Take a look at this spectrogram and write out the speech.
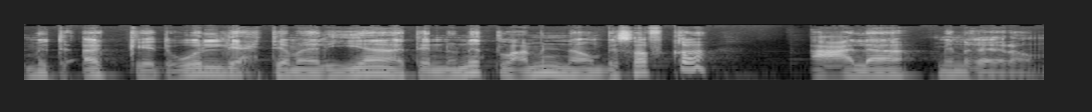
متأكد واللي احتماليات إنه نطلع منهم بصفقة أعلى من غيرهم.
